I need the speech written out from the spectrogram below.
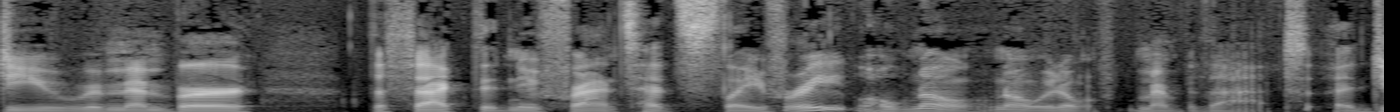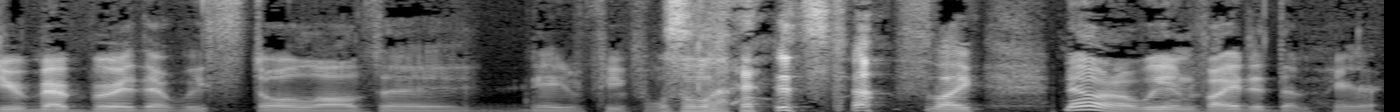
do you remember the fact that New France had slavery. Oh no, no, we don't remember that. Uh, do you remember that we stole all the native people's land and stuff? Like, no, no, we invited them here.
